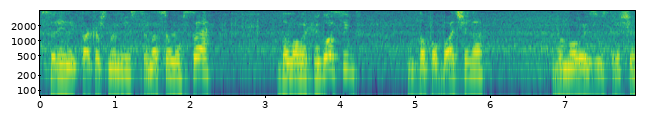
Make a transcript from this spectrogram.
Серійник також на місці. На цьому все. До нових відосів. До побачення. До нових зустрічей.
